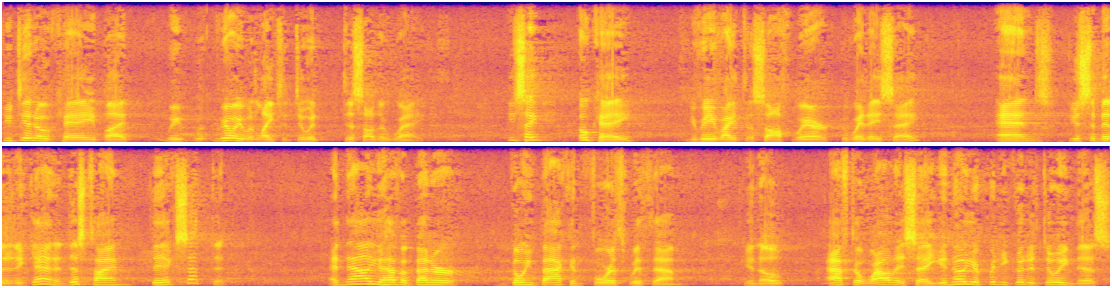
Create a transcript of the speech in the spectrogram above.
you did okay, but we really would like to do it this other way. You say, okay. You rewrite the software the way they say, and you submit it again, and this time they accept it. And now you have a better going back and forth with them. You know, after a while they say, you know, you're pretty good at doing this.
